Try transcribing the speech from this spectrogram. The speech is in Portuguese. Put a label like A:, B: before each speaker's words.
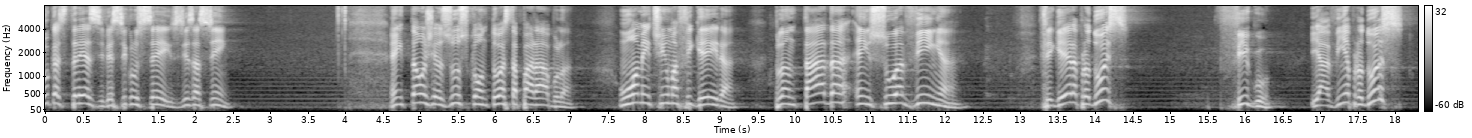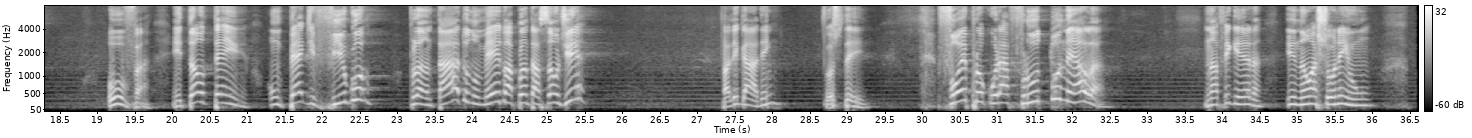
A: Lucas 13, versículo 6 diz assim: Então Jesus contou esta parábola. Um homem tinha uma figueira plantada em sua vinha. Figueira produz figo, e a vinha produz uva. Então tem um pé de figo plantado no meio de uma plantação de. Tá ligado, hein? Gostei. Foi procurar fruto nela, na figueira, e não achou nenhum.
